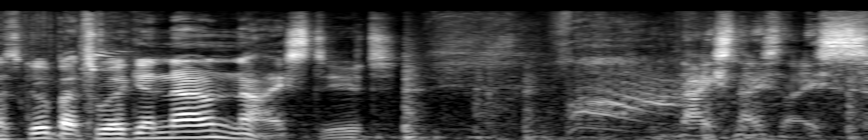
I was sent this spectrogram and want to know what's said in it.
That's good. Back to work again now. Nice, dude. Nice, nice, nice.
